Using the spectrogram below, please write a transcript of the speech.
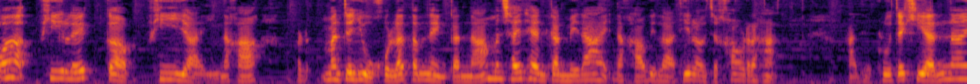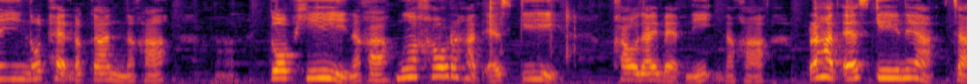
ว่า P เล็กกับ P ใหญ่นะคะ มันจะอยู่คนละตำแหน่งกันนะ มันใช้แทนกันไม่ได้นะคะ เวลาที่เราจะเข้ารหัสเดี๋ยวครูจะเขียนในโน้ตแพดละกันนะคะตัว P นะคะ เมื่อเข้ารหัส ASCII เข้าได้แบบนี้นะคะ รหัส ASCII เนี่ยจะ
